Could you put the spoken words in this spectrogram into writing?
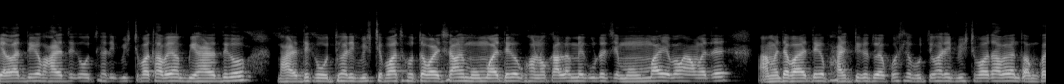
বেলার দিকে ভারী থেকে অতি ভারী বৃষ্টিপাত হবে এবং বিহারের দিকেও ভারী থেকে অতি ভারী বৃষ্টিপাত হতে পারে। এছাড়া আমাদের মুম্বাইয়ের দিকেও ঘন কালো মেঘ উঠেছে। মুম্বাই এবং আমাদের আহমেদাবাদের দিকে ভারী থেকে দু এক পশলা অতি ভারী বৃষ্টিপাত হবে এবং দমকা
